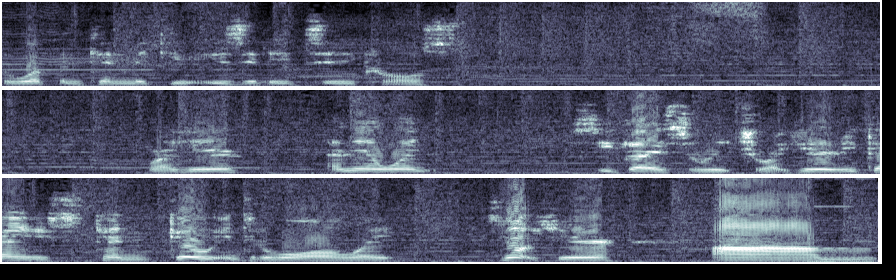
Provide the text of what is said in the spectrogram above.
the weapon can make you easily to cross. Right here. And then when so you guys reach right here you guys can go into the wall. Wait it's not here. Um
